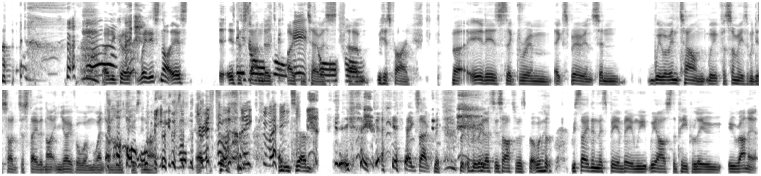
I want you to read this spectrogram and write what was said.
Only 'cause- I mean, it's not. It's it's the standard awful. open It's terrace, um, which is fine. But it is a grim experience, and we were in town. We for some reason we decided to stay the night in Yeovil when we went down on Tuesday Oh, night. what dreadful mistake to make. And, um, yeah, exactly. We, we realised this afterwards, but we, we stayed in this B and B, and we, we asked the people who who ran it,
